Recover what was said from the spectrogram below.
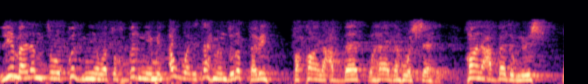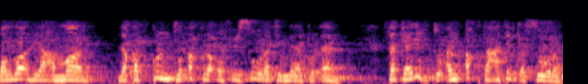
لما لم توقظني وتخبرني من أول سهم ضربت به؟ فقال عباد وهذا هو الشاهد. قال عباد بن بشر والله يا عمار لقد كنت أقرأ في سورة من القرآن فكرهت أن أقطع تلك السورة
